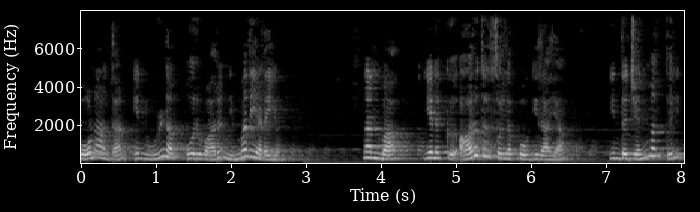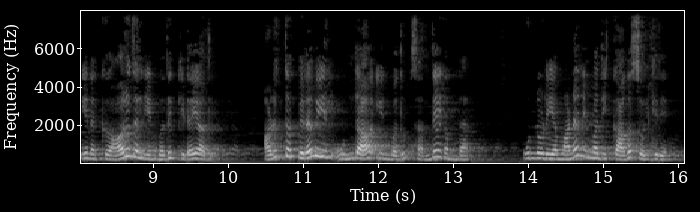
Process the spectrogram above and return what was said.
போனால்தான் என் உள்ளம் ஒருவாறு நிம்மதியடையும். நண்பா எனக்கு ஆறுதல் சொல்லப் போகிறாயா? இந்த ஜென்மத்தில் எனக்கு ஆறுதல் என்பது கிடையாது. அடுத்த பிறவியில் உண்டா என்பதும் சந்தேகம்தான். உன்னுடைய மன நிம்மதிக்காக சொல்கிறேன்.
